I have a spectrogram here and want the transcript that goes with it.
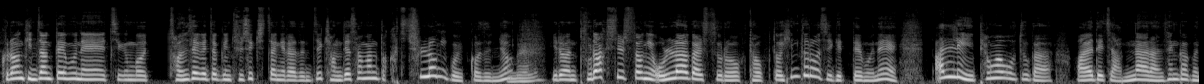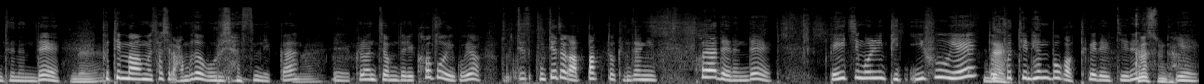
그런 긴장 때문에 지금 뭐 전 세계적인 주식 시장이라든지 경제 상황도 같이 출렁이고 있거든요. 네. 이런 불확실성이 올라갈수록 더욱더 힘들어지기 때문에 빨리 이 평화 구두가 와야 되지 않나라는 생각은 드는데 네. 푸틴 마음은 사실 아무도 모르지 않습니까? 네. 예, 그런 점들이 커 보이고요. 국제, 적 압박도 굉장히 커야 되는데 베이징 올림픽 이후에 또 네. 푸틴 행보가 어떻게 될지는 그렇습니다. 예,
